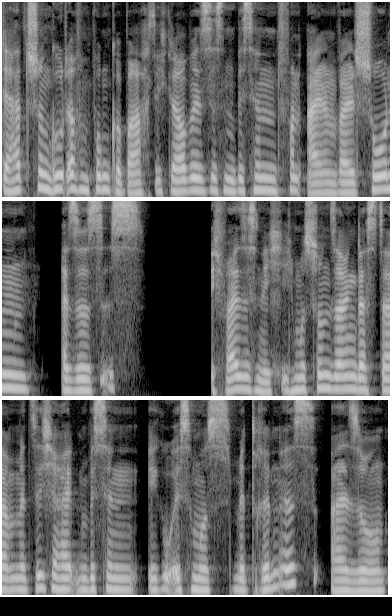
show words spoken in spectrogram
der hat schon gut auf den Punkt gebracht. Ich glaube, es ist ein bisschen von allem, weil schon, also es ist, ich weiß es nicht. Ich muss schon sagen, dass da mit Sicherheit ein bisschen Egoismus mit drin ist. Also,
